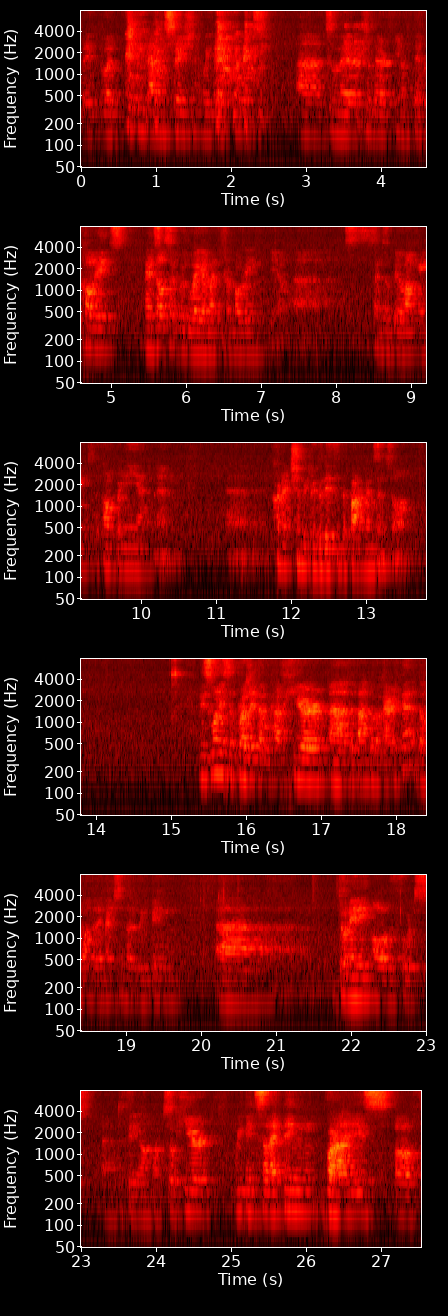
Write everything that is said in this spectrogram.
they do a cooking demonstration with their food uh, to their to their you know their colleagues, and it's also a good way of like promoting you know uh, sense of belonging to the company and, and uh, connection between the different departments and so on. This one is the project that we have here, uh, the Bank of America, the one that I mentioned that we've been uh, donating all of the foods uh, to feeding Hong Kong. So here we've been selecting varieties of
